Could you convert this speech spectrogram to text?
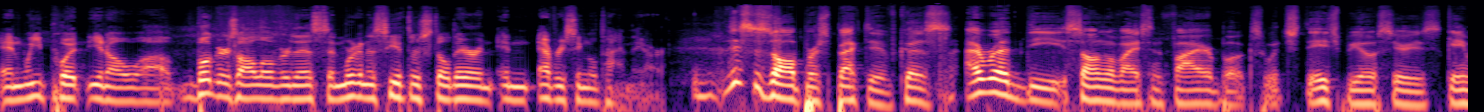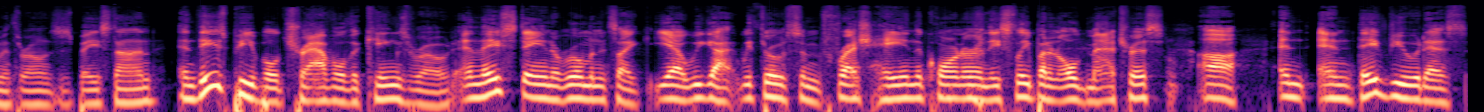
and we put you know uh, boogers all over this and we're gonna see if they're still there and, and every single time they are. This is all perspective because I read the Song of Ice and Fire books, which the HBO series Game of Thrones is based on. And these people travel the King's Road and they stay in a room and it's like, yeah, we got we throw some fresh hay in the corner and they sleep on an old mattress. Uh and and they view it as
